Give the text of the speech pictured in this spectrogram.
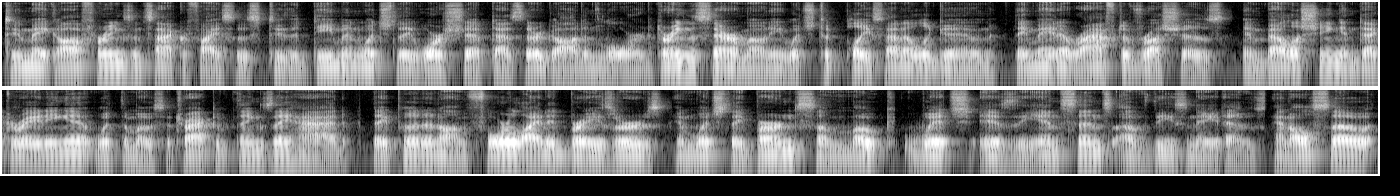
to make offerings and sacrifices to the demon which they worshipped as their god and lord. During the ceremony, which took place at a lagoon, they made a raft of rushes, embellishing and decorating it with the most attractive things they had. They put it on four lighted braziers in which they burned some moque, which is the incense of these natives, and also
